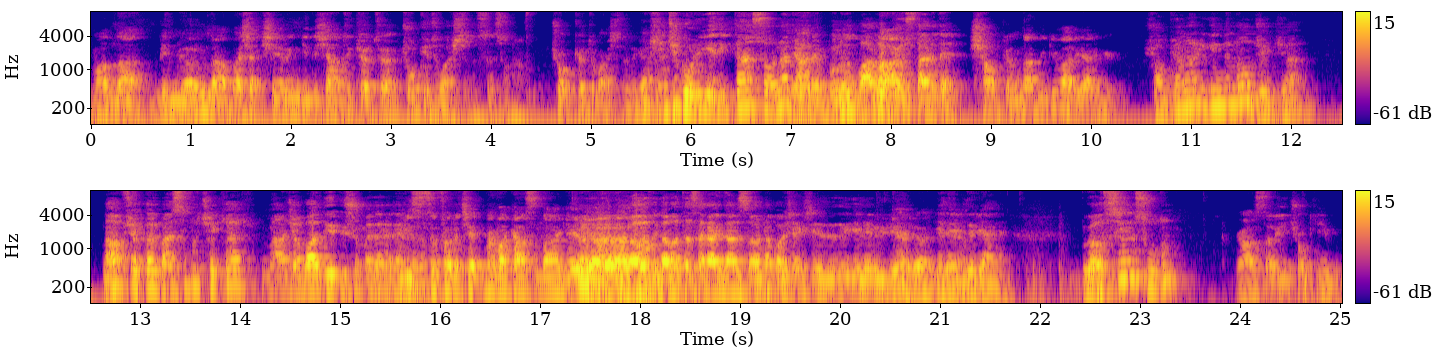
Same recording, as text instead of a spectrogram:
Valla bilmiyorum da Başakşehir'in gidişatı kötü. Çok kötü başladı sezona. Çok kötü başladı gerçekten. İkinci golü yedikten sonra bir Yani bunun varlık daha- gösterdi. Şampiyonlar Ligi var yani. Şampiyonlar Ligi'nde ne olacak ya? Ne yapacaklar? Ben sıfır çeker mi acaba diye düşünmeden Bir edemiyorum. sıfırı çekme vakası daha geliyor herhalde. Gal- Galatasaray'dan sonra Başakşehir'de de gelebiliyor. Geliyor, Gelebilir yani. Galatasaray'ı nasıl buldun? Galatasaray'ı çok iyi.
